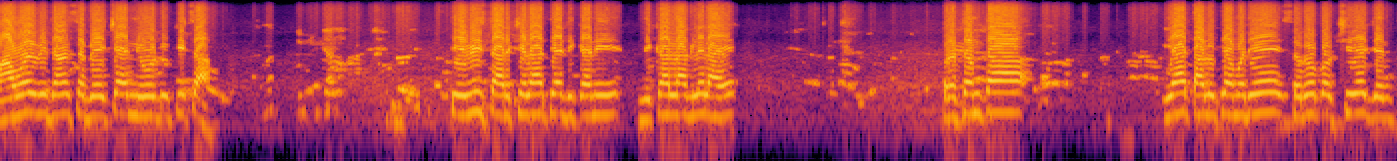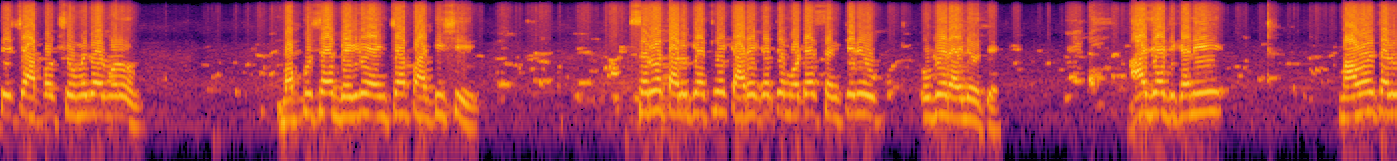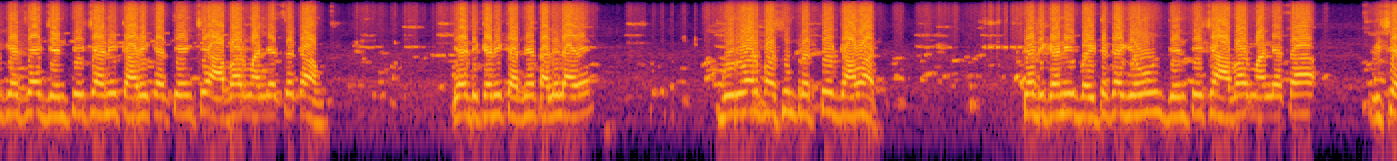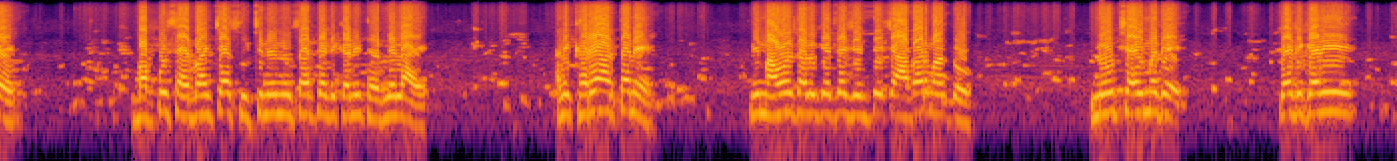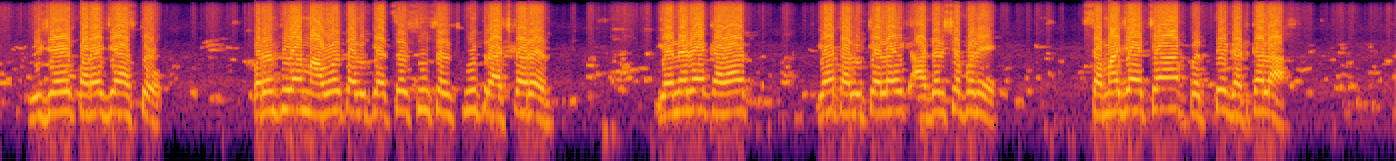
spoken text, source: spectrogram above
मावळ विधानसभेच्या निवडणुकीचा तेवीस तारखेला त्या ठिकाणी निकाल लागलेला आहे. प्रथमतः या तालुक्यामध्ये सर्वपक्षीय जनतेचे अपक्ष उमेदवार म्हणून बापूसाहेब बेगडे यांच्या पाठीशी सर्व तालुक्यातले कार्यकर्ते मोठ्या संख्येने उभे राहिले होते. आज या ठिकाणी मावळ तालुक्यातल्या जनतेचे आणि कार्यकर्त्यांचे आभार मानण्याचं काम या ठिकाणी करण्यात आलेलं आहे. गुरुवारपासून प्रत्येक गावात त्या ठिकाणी बैठका घेऊन जनतेचे आभार मानण्याचा विषय बापू साहेबांच्या सूचनेनुसार त्या ठिकाणी ठरलेला आहे. आणि खऱ्या अर्थाने मी मावळ तालुक्यातल्या जनतेचे आभार मानतो. लोकशाहीमध्ये त्या ठिकाणी विजय पराजय असतो. परंतु या मावळ तालुक्याचं सुसंस्कृत राजकारण येणाऱ्या काळात या तालुक्याला एक आदर्शपणे समाजाच्या प्रत्येक घटकाला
